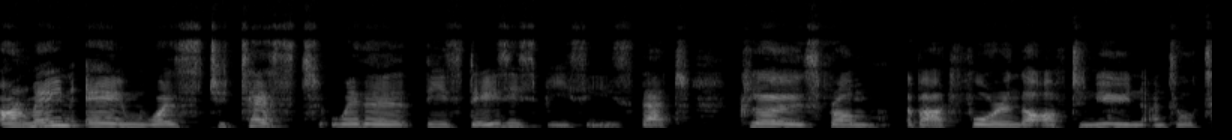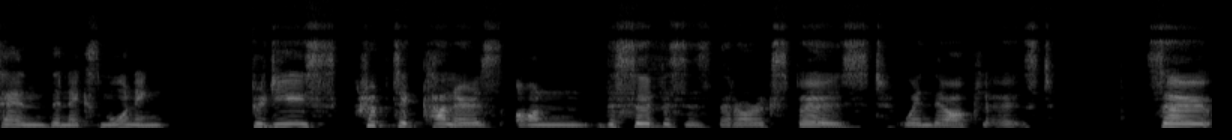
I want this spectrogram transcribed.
our main aim was to test whether these daisy species that close from about 4 in the afternoon until 10 the next morning produce cryptic colors on the surfaces that are exposed when they are closed. So,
